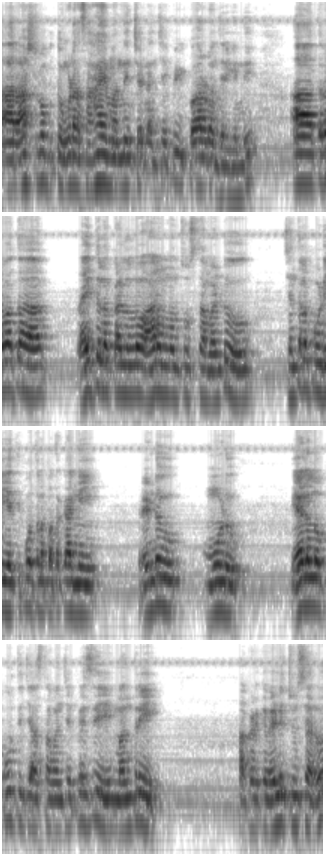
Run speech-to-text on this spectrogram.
ఆ రాష్ట్ర ప్రభుత్వం కూడా సహాయం అందించండి అని చెప్పి కోరడం జరిగింది. ఆ తర్వాత రైతుల కళ్ళల్లో ఆనందం చూస్తామంటూ చింతలపూడి ఎత్తిపోతల పథకాన్ని రెండు మూడు ఏళ్ళలో పూర్తి చేస్తామని చెప్పేసి మంత్రి అక్కడికి వెళ్ళి చూశారు.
